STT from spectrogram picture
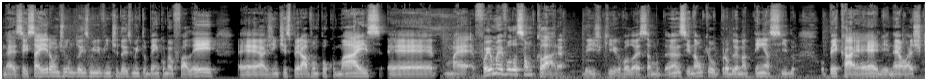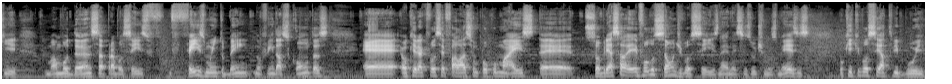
né? Vocês saíram de um 2022 muito bem, como eu falei, é, a gente esperava um pouco mais, é, foi uma evolução clara desde que rolou essa mudança, e não que o problema tenha sido o PKL, né? Eu acho que uma mudança para vocês fez muito bem no fim das contas. É, eu queria que você falasse um pouco mais é, sobre essa evolução de vocês né, nesses últimos meses. O que, que você atribui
